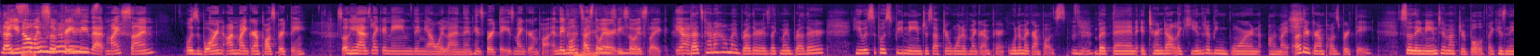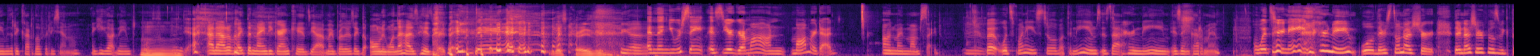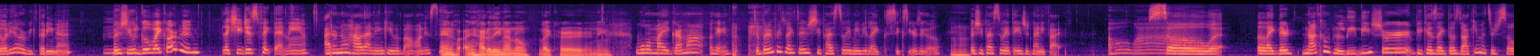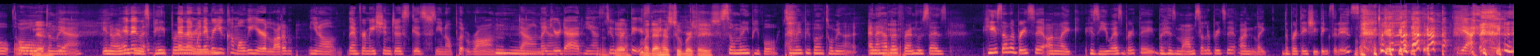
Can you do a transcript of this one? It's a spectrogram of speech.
That's you know what's so so crazy that my son was born on my grandpa's birthday. So he has like a name de mi abuela, and then his birthday is my grandpa, and they both That's passed away already. So it's like, yeah, That's kind of how my brother is. Like my brother, he was supposed to be named just after one of my grandparents, one of my grandpas. Mm-hmm. But then it turned out like he ended up being born on my other grandpa's birthday. So they named him after both. Like his name is Ricardo Feliciano. Like he got named both. Mm. yeah. And out of like the 90 grandkids, yeah, my brother's like the only one that has his birthday. That's crazy. yeah. and then you were saying, is your grandma on mom or dad? on my mom's side. Mm. But what's funny still about the names is that her name isn't Carmen. What's her name? her name well they're still not sure they're not sure if it was victoria or victorina but she would go by carmen Like she just picked that name. i don't know how that name came about honestly And, and how do they not know like her name? well my grandma okay to put in perspective she passed away maybe like six years ago but she passed away at the age of 95 Oh wow. so like they're not completely sure because like those documents are so old Yeah. and like Yeah. you know everything was paper And then whenever you come over here, a lot of you know the information just gets you know put wrong mm-hmm. down. Like yeah. your dad, he has two yeah. birthdays. My dad Like, has two birthdays. so many people so many people have told me that and i have a friend who says he celebrates it on like his us birthday but his mom celebrates it on like the birthday she thinks it is yeah,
